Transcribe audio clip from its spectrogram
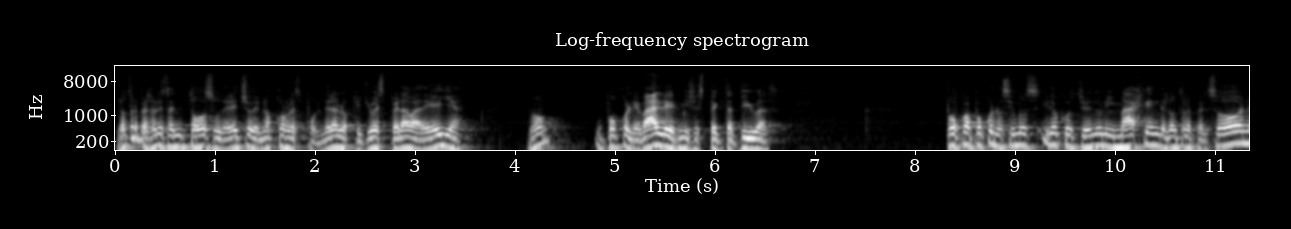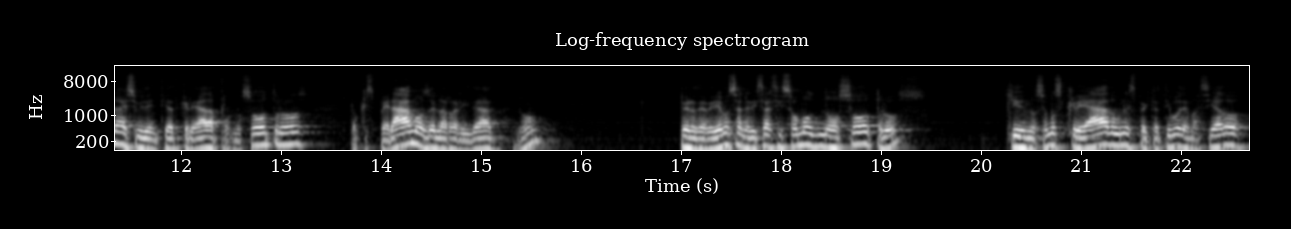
La otra persona está en todo su derecho de no corresponder a lo que yo esperaba de ella, ¿no? Un poco le vale mis expectativas. Poco a poco nos hemos ido construyendo una imagen de la otra persona, su identidad creada por nosotros, lo que esperamos de la realidad, ¿no? Pero deberíamos analizar si somos nosotros quienes nos hemos creado una expectativa demasiado,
